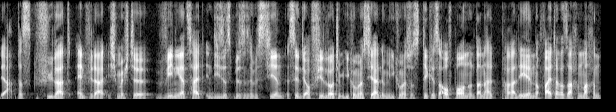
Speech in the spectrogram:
ja, das Gefühl hat, entweder ich möchte weniger Zeit in dieses Business investieren. Es sind ja auch viele Leute im E-Commerce, die halt im E-Commerce was Dickes aufbauen und dann halt parallel noch weitere Sachen machen.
